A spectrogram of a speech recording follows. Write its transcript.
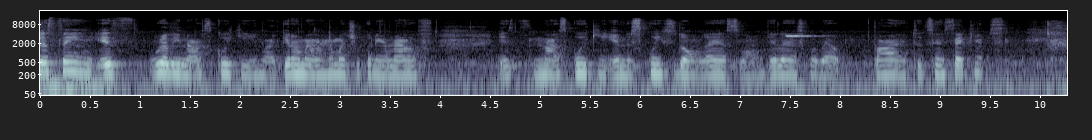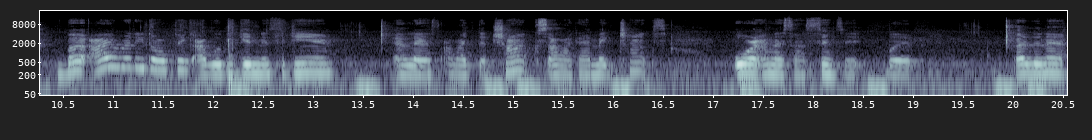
Just saying it's really not squeaky. Like it don't matter how much you put in your mouth, it's not squeaky and the squeaks don't last long. They last for about five to ten seconds. But I really don't think I will be getting this again unless I like the chunks. I like I make chunks or unless I sense it. But other than that,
